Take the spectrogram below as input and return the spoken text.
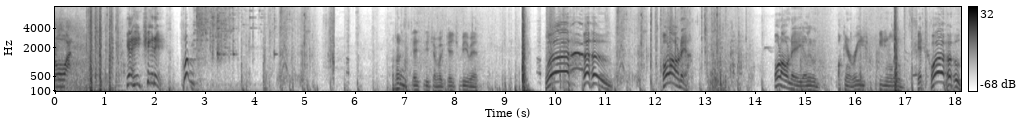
or what? Yeah, he cheated. Guys, each of catch me, man. Whoa! Hold on there. Hold on there, you little fucking rage eating little bitch. Whoa!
